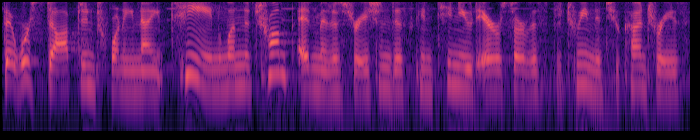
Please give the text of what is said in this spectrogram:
that were stopped in 2019 when the Trump administration discontinued air service between the two countries.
